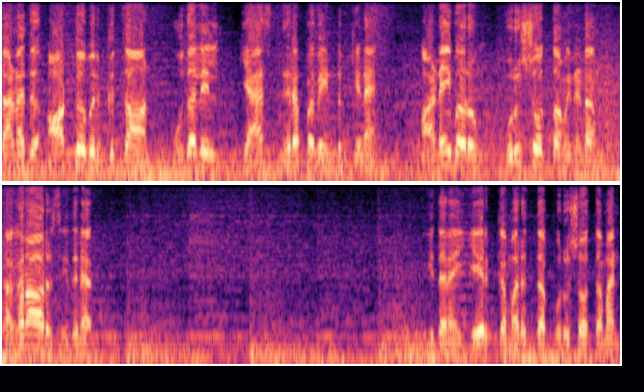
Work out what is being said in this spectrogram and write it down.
தனது ஆட்டோவிற்கு தான் முதலில் கேஸ் நிரப்ப வேண்டும் என அனைவரும் புருஷோத்தமனிடம் தகராறு செய்தனர். இதனை ஏற்க மறுத்த புருஷோத்தமன்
